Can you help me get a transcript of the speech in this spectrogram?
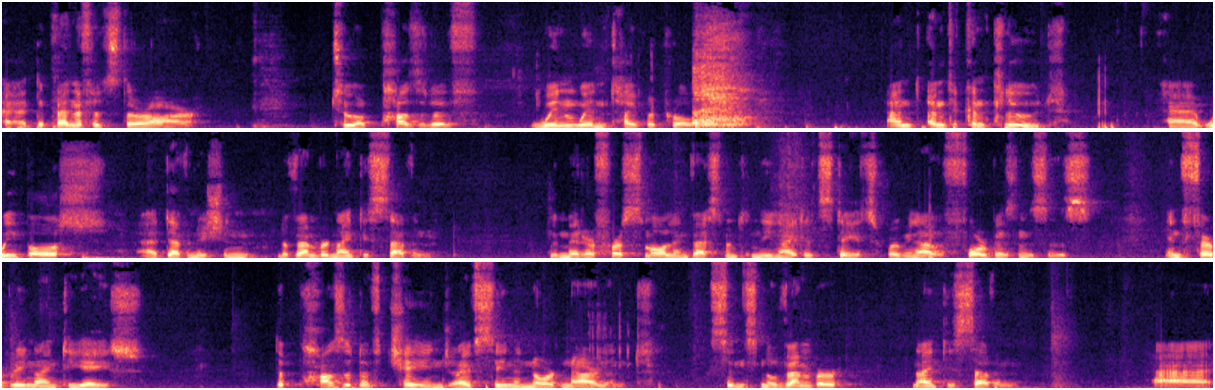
uh, the benefits there are to a positive win win type approach. And, and to conclude, uh, we bought uh, Devenish November 97. We made our first small investment in the United States, where we now have four businesses, in February 98. The positive change I've seen in Northern Ireland since November 97 uh,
